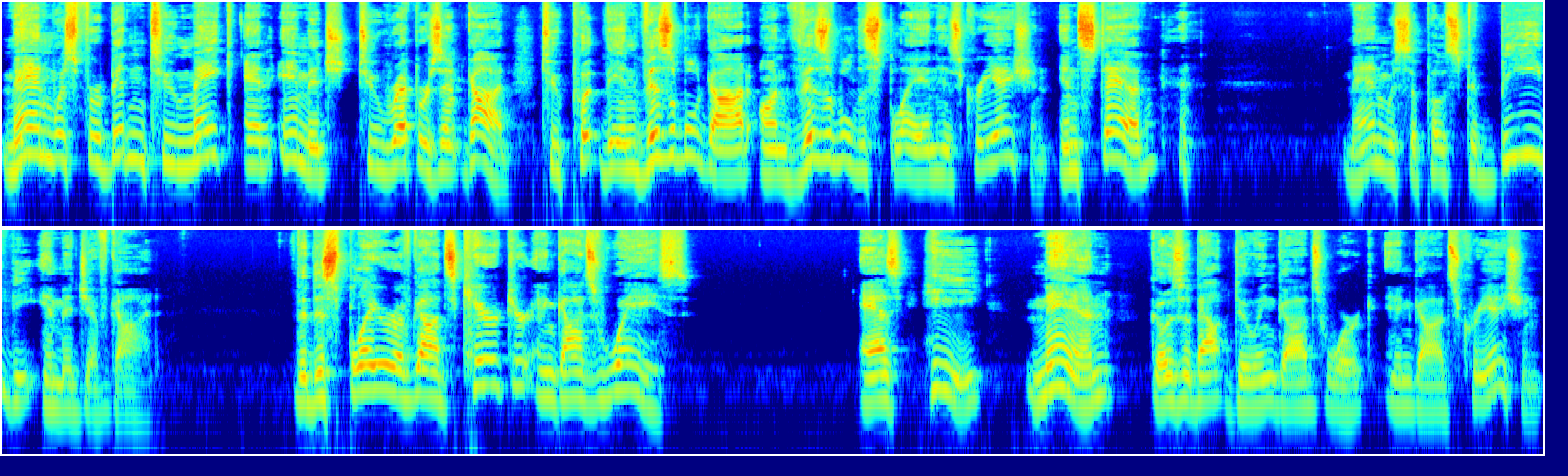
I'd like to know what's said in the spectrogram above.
Man was forbidden to make an image to represent God, to put the invisible God on visible display in his creation. Instead, man was supposed to be the image of God, the displayer of God's character and God's ways, as he, man, goes about doing God's work in God's creation.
